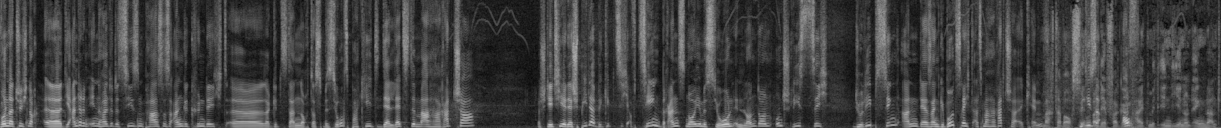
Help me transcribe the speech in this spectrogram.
Es wurden natürlich noch äh, die anderen Inhalte des Season Passes angekündigt. Äh, da gibt es dann noch das Missionspaket Der letzte Maharaja. Da steht hier, der Spieler begibt sich auf zehn brandneue Missionen in London und schließt sich Dulip Singh an, der sein Geburtsrecht als Maharaja erkämpft. Macht aber auch Sinn bei der Vergangenheit mit Indien und England.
